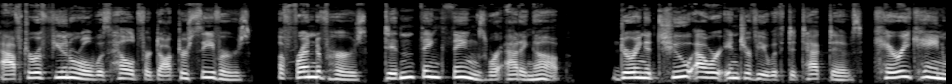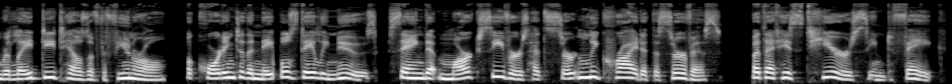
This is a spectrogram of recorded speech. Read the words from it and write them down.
After a funeral was held for Dr. Sievers, a friend of hers didn't think things were adding up. During a two hour interview with detectives, Carrie Kane relayed details of the funeral, according to the Naples Daily News, saying that Mark Sievers had certainly cried at the service, but that his tears seemed fake.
